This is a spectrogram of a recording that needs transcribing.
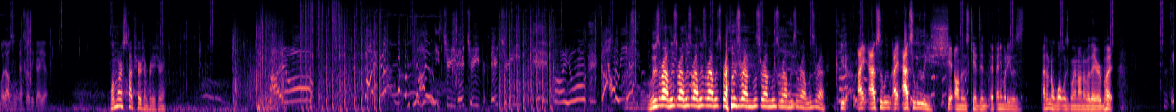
Oh, that was that's the other guy. Yeah. One more is top church, I'm pretty sure. He's tree. They're tree. They're tree. Lose around, lose around, lose around, lose around, lose around, lose around, lose around, lose around, lose around, lose around. Dude, I absolutely, I absolutely shit on those kids. And if anybody was, I don't know what was going on over there, but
